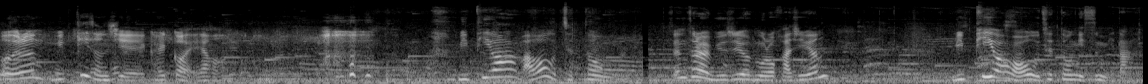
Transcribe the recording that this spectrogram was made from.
오늘은 미피 전시회 갈 거예요. 미피와 마법 우체통. 센트럴 뮤지엄으로 가시면 미피와 마법 우체통이 있습니다.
